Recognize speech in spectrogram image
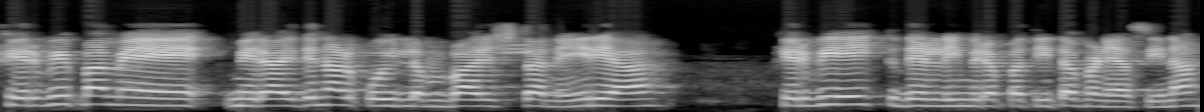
ਫਿਰ ਵੀ ਭਾਵੇਂ ਮੇਰਾ ਇਹਦੇ ਨਾਲ ਕੋਈ ਲੰਬਾ ਰਿਸ਼ਤਾ ਨਹੀਂ ਰਿਹਾ, ਫਿਰ ਵੀ ਇਹ ਇੱਕ ਦਿਨ ਲਈ ਮੇਰਾ ਪਤੀ ਤਾਂ ਬਣਿਆ ਸੀ ਨਾ,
